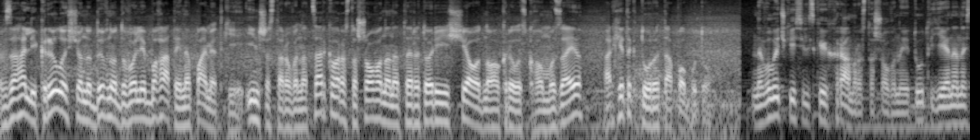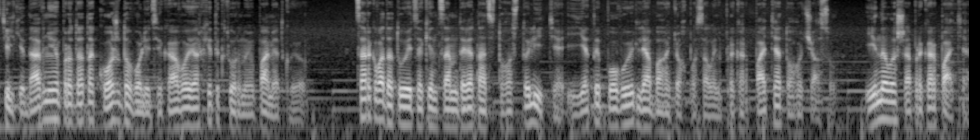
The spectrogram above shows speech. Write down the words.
Взагалі, крило, що не дивно, доволі багатий на пам'ятки. Інша старовинна церква розташована на території ще одного крилиського музею архітектури та побуту. Невеличкий сільський храм, розташований тут, є не настільки давньою, проте також доволі цікавою архітектурною пам'яткою. Церква датується кінцем 19 століття і є типовою для багатьох поселень Прикарпаття того часу. І не лише Прикарпаття.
